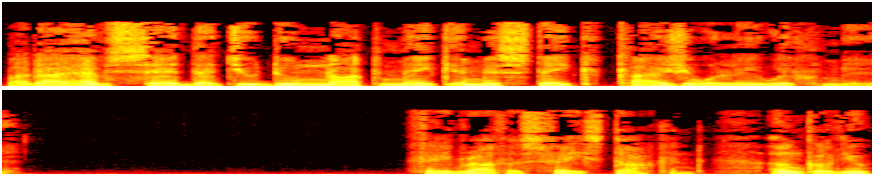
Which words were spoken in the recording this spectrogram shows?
but I have said that you do not make a mistake casually with me. Feyd-Rautha's face darkened. Uncle, you...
